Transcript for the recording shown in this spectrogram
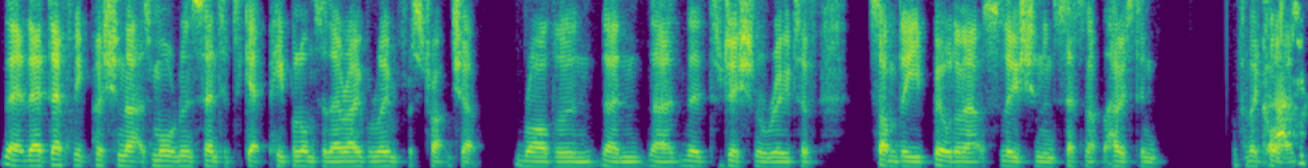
they're, they're definitely pushing that as more of an incentive to get people onto their overall infrastructure rather than than uh, the traditional route of somebody building out a solution and setting up the hosting for the client. It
